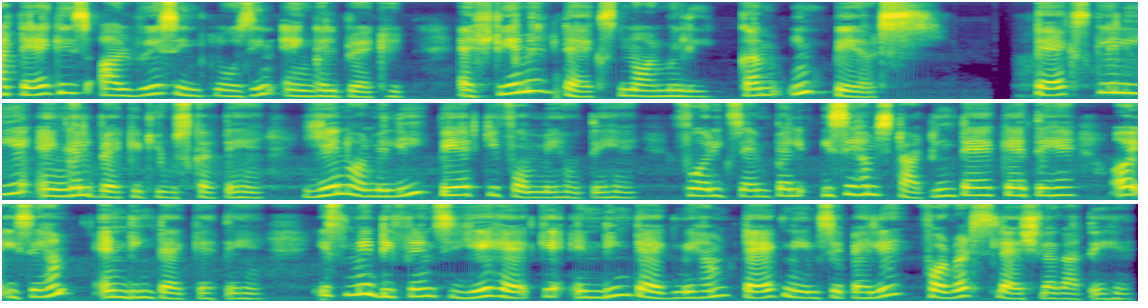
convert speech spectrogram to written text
A tag is always enclosed in angle bracket. HTML tags normally come in pairs. Tags के लिए एंगल ब्रैकेट यूज़ करते हैं। ये नॉर्मली पेयर की फॉर्म में होते हैं। फॉर एग्ज़ाम्पल इसे हम स्टार्टिंग टैग कहते हैं और इसे हम एंडिंग टैग कहते हैं। इसमें डिफरेंस ये है कि एंडिंग टैग में हम टैग नेम से पहले फॉरवर्ड स्लैश लगाते हैं।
